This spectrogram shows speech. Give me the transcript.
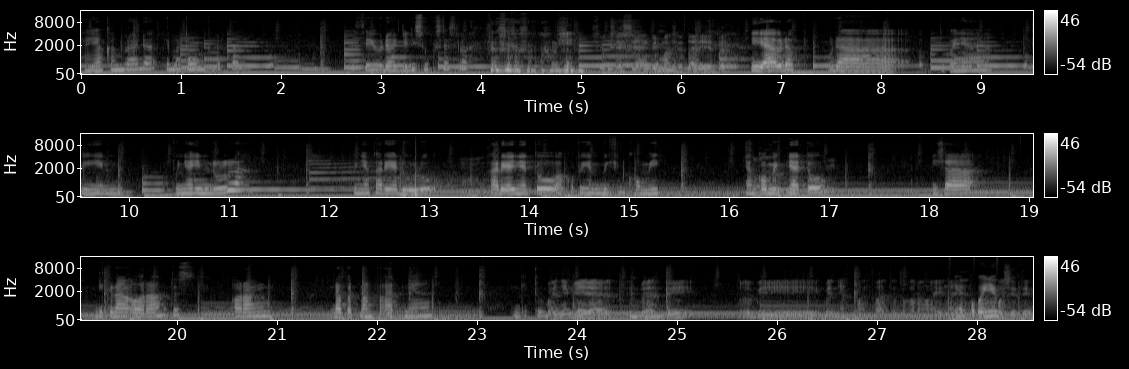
Saya akan berada lima tahun ke depan. Pasti udah jadi sukses lah. Amin. Sukses yang dimaksud tadi itu? Iya udah udah pokoknya pingin punya ini dulu lah punya karya dulu. Hmm. karyanya tuh aku pingin bikin komik. Yang komiknya tuh komik. bisa dikenal orang terus orang dapat manfaatnya gitu. Banyaknya ya berarti lebih banyak manfaat untuk orang lain Ya, ya, pokoknya- positif.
